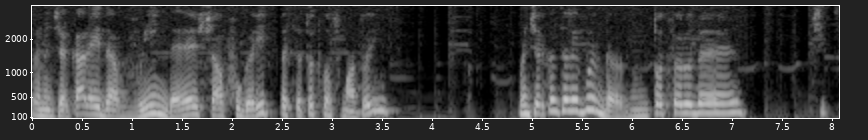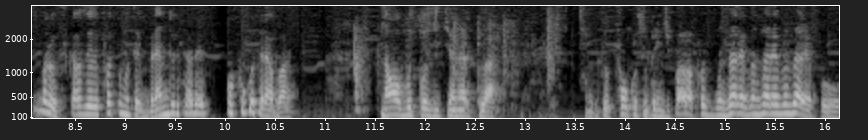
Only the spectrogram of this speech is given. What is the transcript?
În încercarea ei de a vinde și a fugărit peste tot consumatorii încercând să le vândă în tot felul de și, mă rog, sunt cazuri de foarte multe branduri care au făcut treaba asta. N-au avut poziționări clar. Pentru că focusul principal a fost vânzare, vânzare, vânzare cu,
